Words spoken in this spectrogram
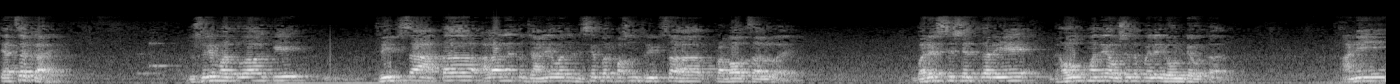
त्याचं काय? दुसरे महत्त्व की थ्रीपचा आता आला नाही तो जानेवारी डिसेंबरपासून हा प्रभाव चालू आहे. बरेचसे शेतकरी हे घाऊकमध्ये औषधं पहिले घेऊन ठेवतात. आणि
